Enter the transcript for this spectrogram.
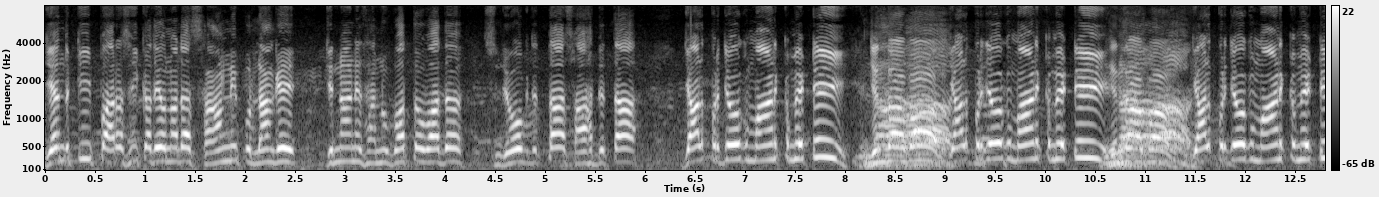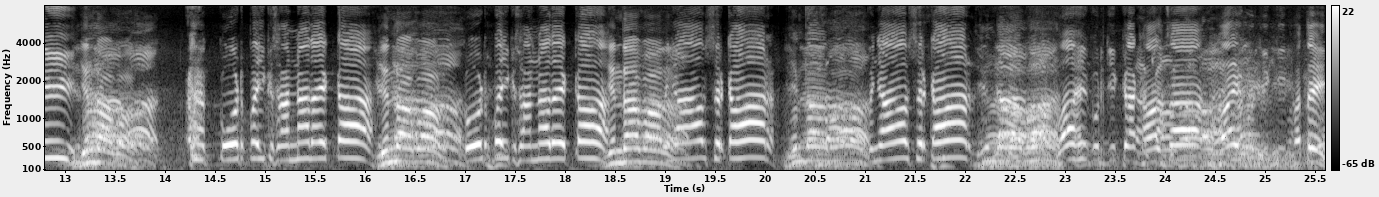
ਜ਼ਿੰਦਗੀ ਭਰ ਅਸੀਂ ਕਦੇ ਉਹਨਾਂ ਦਾ ਸਾਨ ਨਹੀਂ ਭੁੱਲਾਂਗੇ। ਜਿਨ੍ਹਾਂ ਨੇ ਸਾਨੂੰ ਵੱਧ ਤੋਂ ਵੱਧ ਸੰਯੋਗ ਦਿੱਤਾ ਸਾਥ ਦਿੱਤਾ। ਜਲ ਪ੍ਰਯੋਗ ਮਾਨ ਕਮੇਟੀ। ਜਿੰਦਾਬਾਦ। ਜਲ ਪ੍ਰਯੋਗ ਮਾਨ ਕਮੇਟੀ। ਜਿੰਦਾਬਾਦ। ਜਲ ਪ੍ਰਯੋਗ ਮਾਨ ਕਮੇਟੀ। ਜਿੰਦਾਬਾਦ। ਕੋਟ ਭਾਈ ਕਿਸਾਨਾਂ ਦਾ ਏਕਾ। ਜਿੰਦਾਬਾਦ। ਕੋਟ ਭਾਈ ਕਿਸਾਨਾਂ ਦਾ ਏਕਾ। ਜਿੰਦਾਬਾਦ। ਪੰਜਾਬ ਸਰਕਾਰ। ਜਿੰਦਾਬਾਦ। ਪੰਜਾਬ ਸਰਕਾਰ। ਜਿੰਦਾਬਾਦ। ਵਾਹਿਗੁਰੂ ਜੀ ਕਾ ਖਾਲਸਾ। ਵਾਹਿਗੁਰੂ ਜੀ ਕੀ ਫਤਿਹ।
